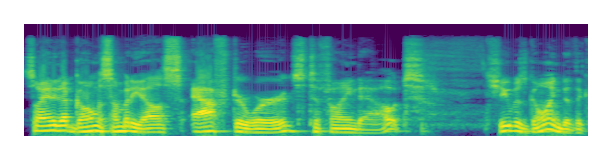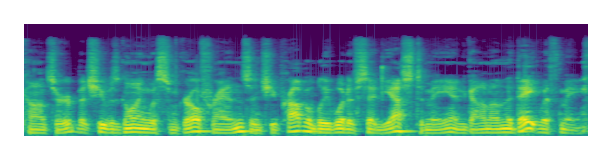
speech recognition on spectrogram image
So I ended up going with somebody else afterwards to find out she was going to the concert, but she was going with some girlfriends, and she probably would have said yes to me and gone on the date with me.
